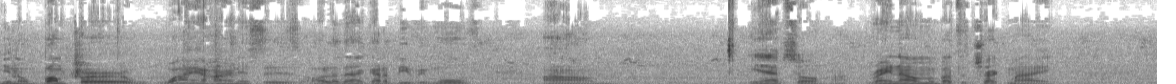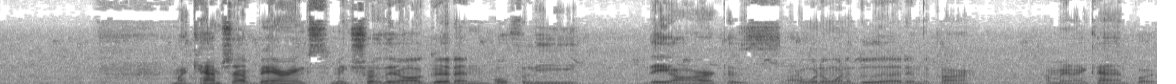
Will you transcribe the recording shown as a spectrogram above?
you know bumper wire harnesses all of that got to be removed. Um yeah so right now i'm about to check my my camshaft bearings make sure they're all good and hopefully they are because i wouldn't want to do that in the car. I mean i can but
